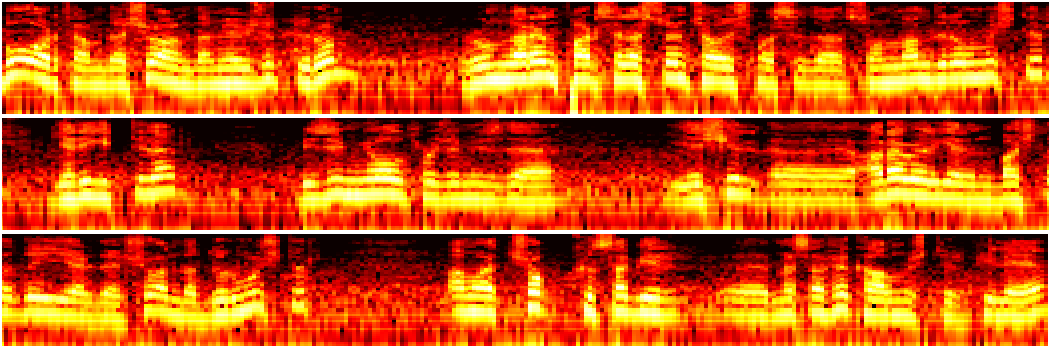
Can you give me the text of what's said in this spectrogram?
bu ortamda şu anda mevcut durum Rumların parselasyon çalışması da sonlandırılmıştır. Geri gittiler. Bizim yol projemizde yeşil e, ara bölgenin başladığı yerde şu anda durmuştur. Ama çok kısa bir e, mesafe kalmıştır Pile'ye.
